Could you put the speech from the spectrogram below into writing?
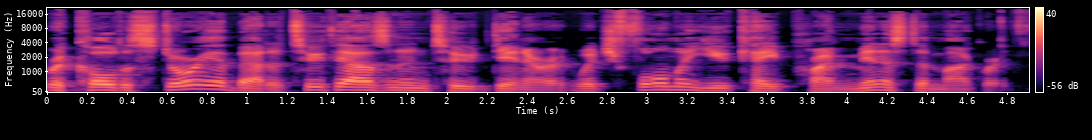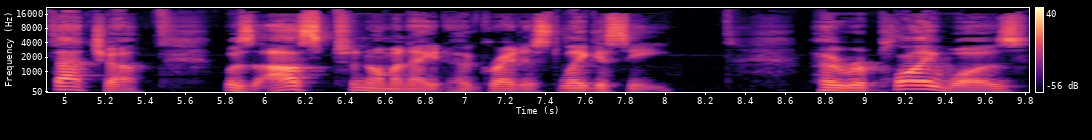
recalled a story about a 2002 dinner at which former UK Prime Minister Margaret Thatcher was asked to nominate her greatest legacy. Her reply was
